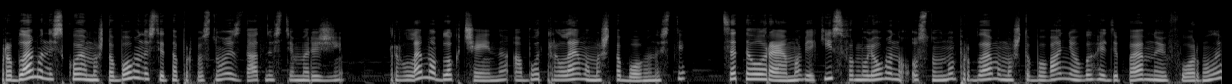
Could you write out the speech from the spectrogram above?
Проблема низької масштабованості та пропускної здатності мережі. Трилема блокчейна або трилема масштабованості це теорема, в якій сформульовано основну проблему масштабування у вигляді певної формули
